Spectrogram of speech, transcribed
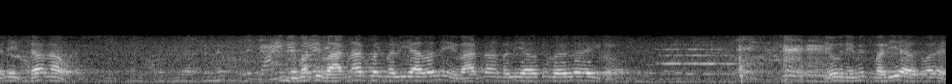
એની ઈચ્છા ના હોય. એમાંથી વારનાર કોઈ મળી આવે નહીં. વારનાર મળી આવે તો બરોબર એવું નિમિત્ત મળી આવે મળે.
